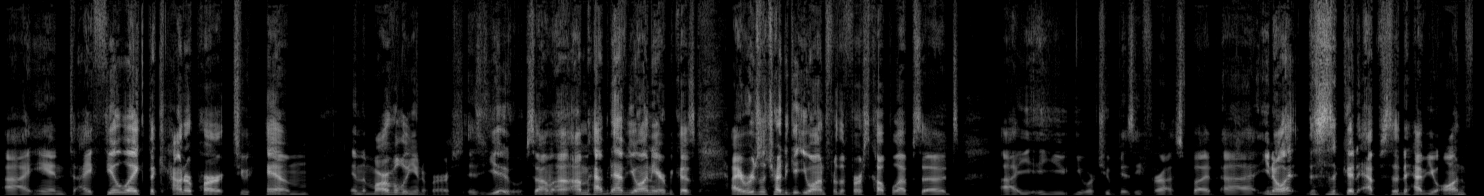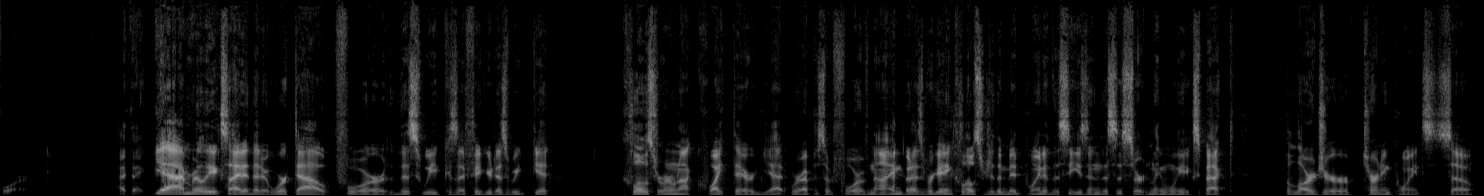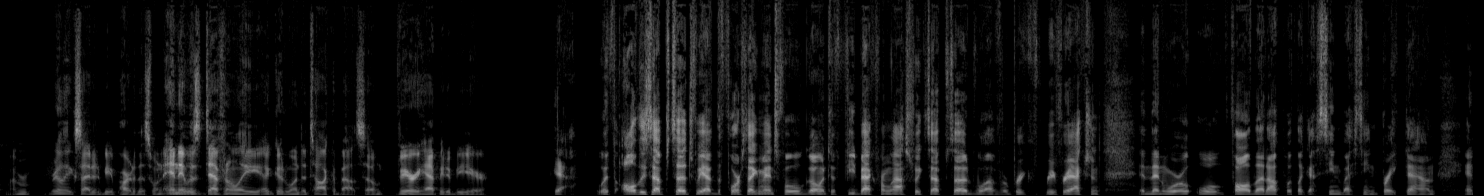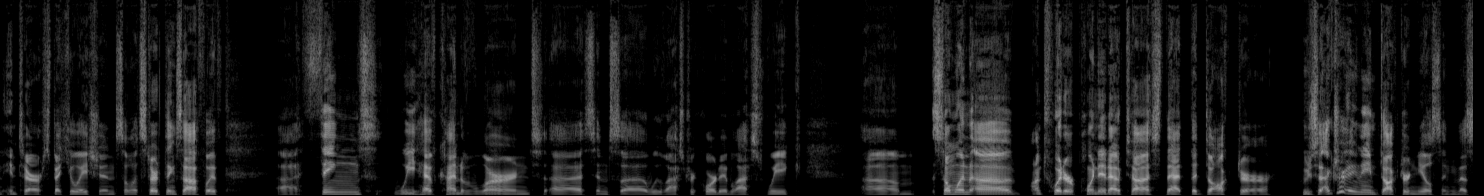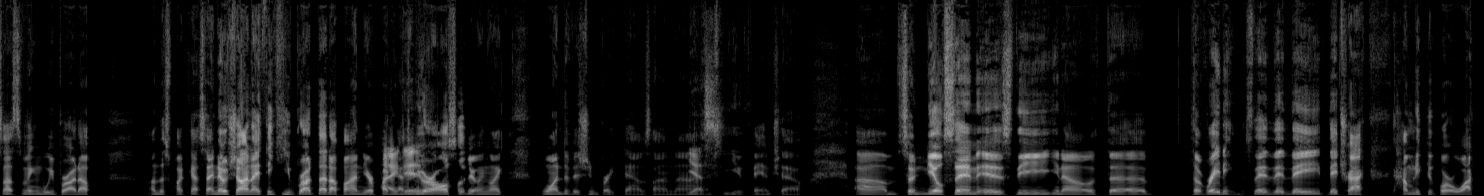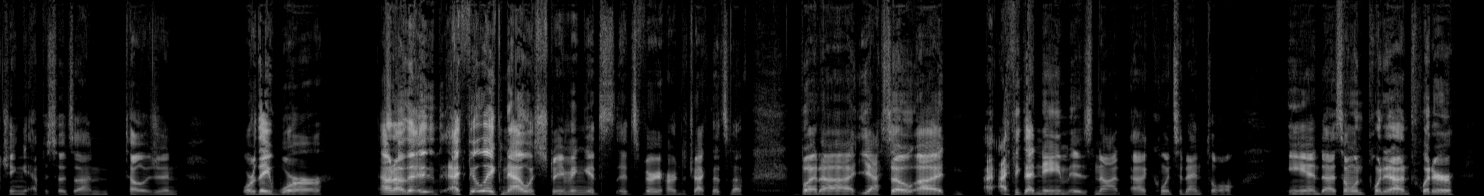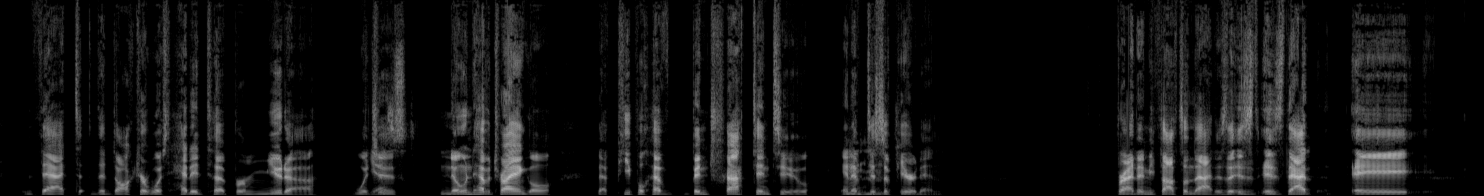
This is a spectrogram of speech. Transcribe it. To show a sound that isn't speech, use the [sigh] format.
Uh, and I feel like the counterpart to him in the Marvel universe is you. So I'm I'm happy to have you on here because I originally tried to get you on for the first couple episodes. Uh, you you were too busy for us, but uh, you know what? This is a good episode to have you on for. I think. Yeah, I'm really excited that it worked out for this week because I figured as we get closer, we're not quite there yet. We're episode four of nine, but [laughs] as we're getting closer to the midpoint of the season, this is certainly when we expect the larger turning points. So I'm really excited to be a part of this one. And it was definitely a good one to talk about. So I'm very happy to be here. Yeah. With all these episodes, we have the four segments. We'll go into feedback from last week's episode. We'll have a brief, brief reaction, and then we'll we'll follow that up with like a scene by scene breakdown and into our speculation. So let's start things off with uh, things we have kind of learned uh, since uh, we last recorded last week. Um, someone uh, on Twitter pointed out to us that the Doctor who's actually named Dr. Nielsen. That's not something we brought up on this podcast. I know, Sean, I think you brought that up on your podcast. You're also doing like WandaVision breakdowns on uh, yes. MCU fan show. Um, so Nielsen is the, you know, the the ratings. They, they they they track how many people are watching episodes on television, or they were. I don't know. I feel like now with streaming, it's it's very hard to track that stuff. But uh, yeah, so uh, I, I think that name is not uh, coincidental. And uh, someone pointed out on Twitter that the doctor was headed to Bermuda, which yes. is known to have a triangle that people have been trapped into and mm-hmm. have disappeared in. Brad, any thoughts on that? Is is is that a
